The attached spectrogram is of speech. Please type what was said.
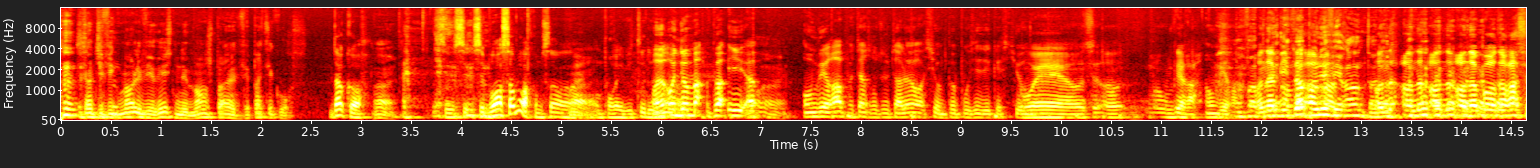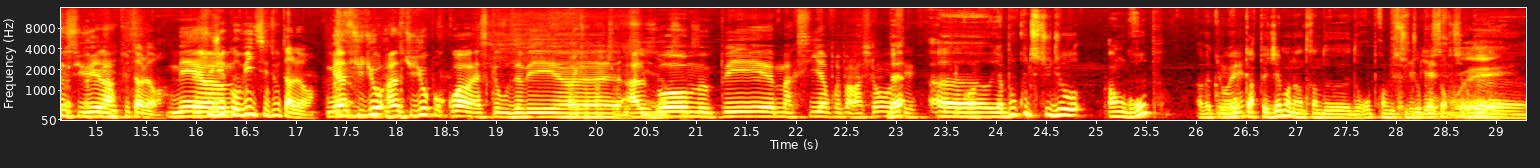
scientifiquement, le virus ne mange pas, ne fait pas ses courses. D'accord. Ouais. C'est- bon à savoir, comme ça, Ouais. on pourrait éviter les. On, on et, euh, on verra peut-être tout à l'heure si on peut poser des questions. Ouais, on, on- on verra. On verra. On va On, appeler, abordera ce sujet-là. Tout à l'heure. Mais, Le euh, sujet Covid, c'est tout à l'heure. Mais un studio, un studio pourquoi? Est-ce que vous avez euh, de album, EP, maxi en préparation Ben, euh, Il y a beaucoup de studios en groupe. Avec le Ouais. groupe Carpe Diem, on est en train de, de reprendre le Ça, studio pour sortir, ça. de-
